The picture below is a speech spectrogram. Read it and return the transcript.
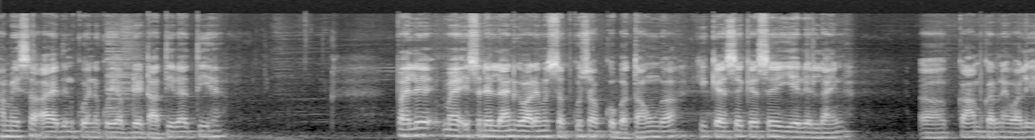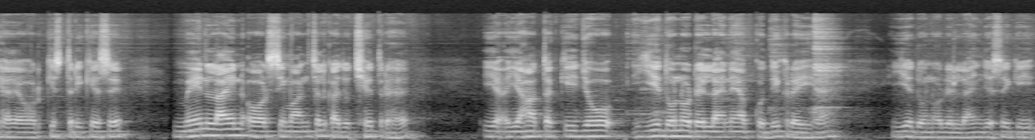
हमेशा आए दिन कोई ना कोई अपडेट आती रहती है। पहले मैं इस रेल लाइन के बारे में सब कुछ आपको बताऊँगा कि कैसे कैसे ये रेल लाइन काम करने वाली है और किस तरीके से मेन लाइन और सीमांचल का जो क्षेत्र है यहाँ तक कि जो ये दोनों रेल लाइनें आपको दिख रही हैं, ये दोनों रेल लाइन जैसे कि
